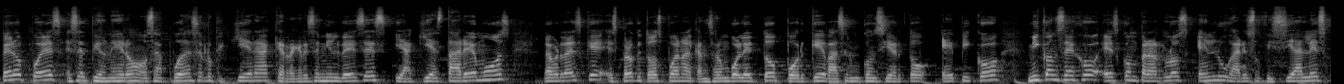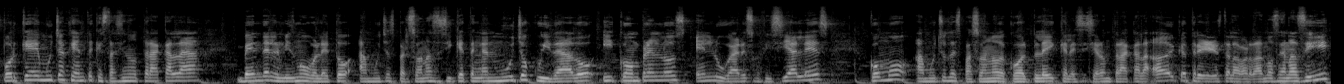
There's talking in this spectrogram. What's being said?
pero pues es el pionero, o sea, puede hacer lo que quiera, que regrese mil veces y aquí estaremos. La verdad es que espero que todos puedan alcanzar un boleto porque va a ser un concierto épico. Mi consejo es comprarlos en lugares oficiales porque hay mucha gente que está haciendo trácala venden el mismo boleto a muchas personas, así que tengan mucho cuidado y cómprenlos en lugares oficiales. Como a muchos les pasó en lo de Coldplay que les hicieron trácala. Ay, qué triste, la verdad, no sean así.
